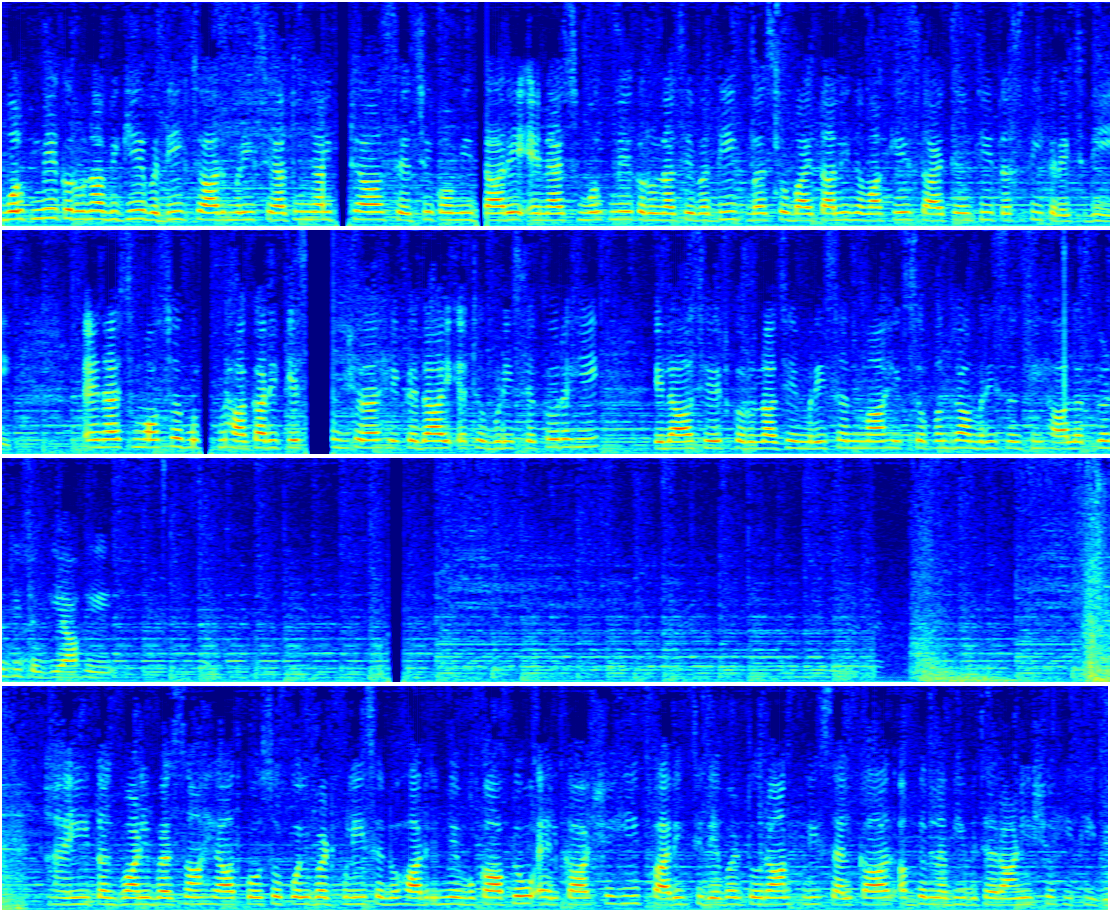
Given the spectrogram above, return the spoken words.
मुल्क में कोरोना विघे चार मरीज़ सिहतूं न्याठा क़ौमी इदारे एनएच मुल्क में कोरोना से वधीक सौ ॿाएतालीह नवा केस दायर थियण जी तस्दीक करे छॾी। एनएच मूजिबि मुल्क में हाकारी केस हिकु अढाई अठ ॿुड़ी सिको रही। इलाज हेठि कोरोना जे मरीज़नि माँ हिकु सौ पंद्रहं मरीज़नि जी हालत गणजी चुकी आहे। ऐं तंगवाणी बरसा हयात कोसो पुलवट पुलिस ऐं में मुक़ाबिलो, एहलकार शहीद फायरिंग जे देवर दौरान पुलिस एहलकार अब्दुल नबी विजयराणी शहीद थी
